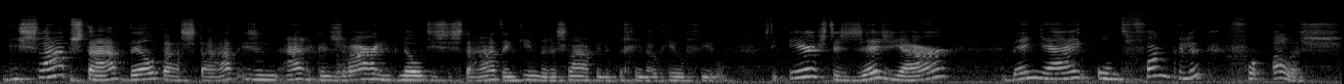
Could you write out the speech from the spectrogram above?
die slaapstaat, delta-staat, is een, eigenlijk een zwaar hypnotische staat. En kinderen slapen in het begin ook heel veel. Dus die eerste zes jaar ben jij ontvankelijk voor alles.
